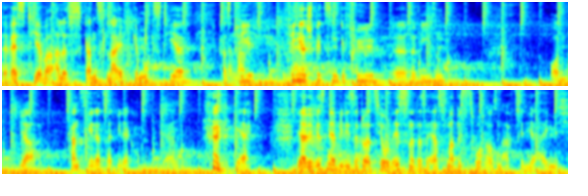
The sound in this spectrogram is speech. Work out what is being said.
Der Rest hier war alles ganz live gemixt hier. Hast Dann viel Fingerspitzengefühl äh, bewiesen. Und ja, kannst jederzeit wiederkommen. Gern. Gern. Ja, wir wissen ja, wie die Situation ist, ne? dass erstmal bis 2018 hier eigentlich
